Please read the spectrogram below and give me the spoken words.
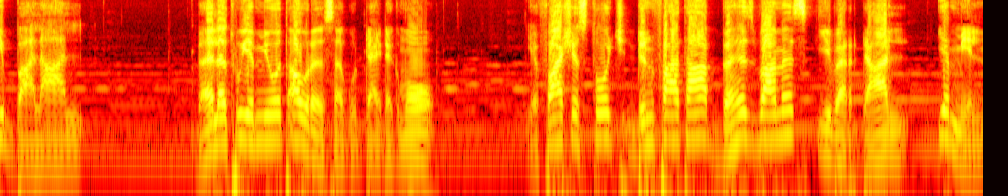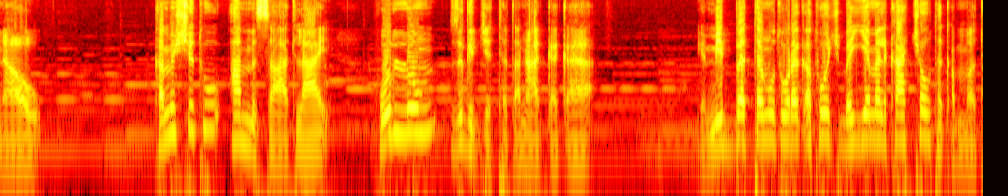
ይባላል። በዕለቱ የሚወጣው ርዕሰ ጉዳይ ደግሞ የፋሽስቶች ድንፋታ በሕዝብ ዓመፅ ይበርዳል የሚል ነው። ከምሽቱ አምስት ሰዓት ላይ ሁሉም ዝግጅት ተጠናቀቀ። የሚበተኑት ወረቀቶች በየመልካቸው ተቀመጡ።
